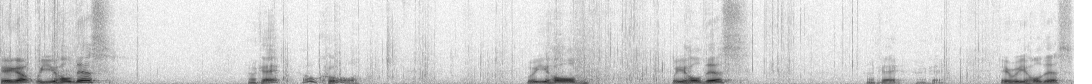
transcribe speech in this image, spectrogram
here you go. Will you hold this? Okay. Oh, cool. Will you hold? Will you hold this? Okay. Okay. Here, will you hold this?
